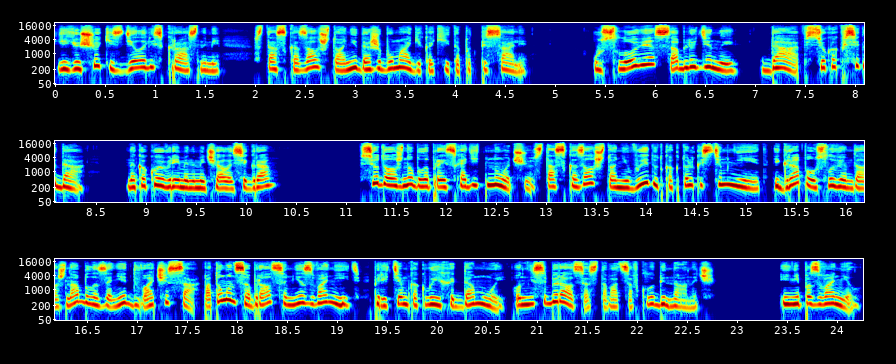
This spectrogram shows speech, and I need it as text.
Ее щеки сделались красными. Стас сказал, что они даже бумаги какие-то подписали. Условия соблюдены. Да, все как всегда. На какое время намечалась игра? Все должно было происходить ночью. Стас сказал, что они выйдут, как только стемнеет. Игра по условиям должна была занять два часа. Потом он собрался мне звонить, перед тем, как выехать домой. Он не собирался оставаться в клубе на ночь. И не позвонил.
